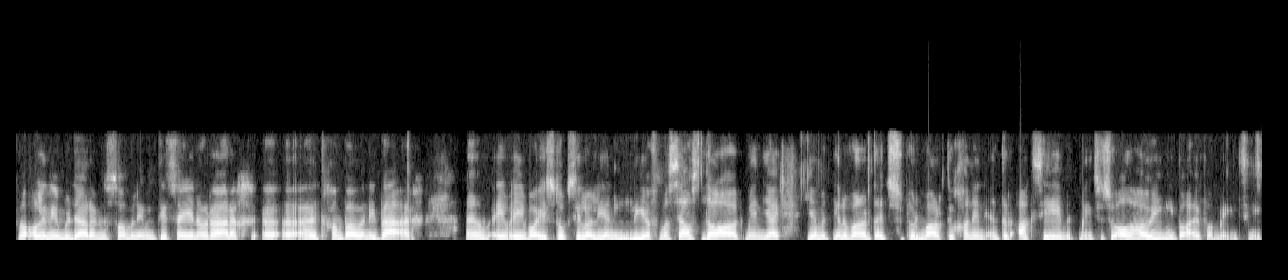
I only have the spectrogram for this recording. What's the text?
veral in die moderne samelewing tensy jy nou regtig 'n uh, uh, hut gaan bou in die berg um, en, en waar jy stoksel alleen leef, maar selfs daar, ek meen jy jy moet een of ander tyd supermark toe gaan en interaksie hê met mense. So al hou jy nie baie van mense nie,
